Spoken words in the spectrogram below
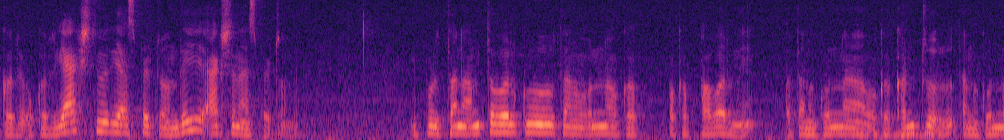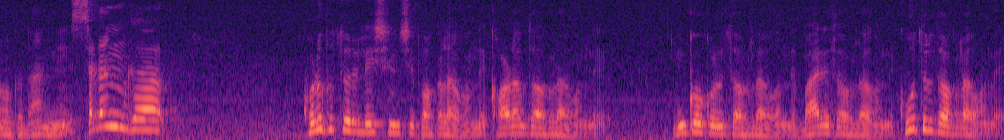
ఒక ఒక రియాక్షనరీ ఆస్పెక్ట్ ఉంది యాక్షన్ ఆస్పెక్ట్ ఉంది ఇప్పుడు తను అంతవరకు తను ఉన్న ఒక ఒక పవర్ని తనకున్న ఒక కంట్రోల్ తనకున్న ఒక దాన్ని సడన్గా కొడుకుతో రిలేషన్షిప్ ఒకలా ఉంది కోడలతో ఒకలా ఉంది ఇంకో కొడుకుతో ఒకలాగా ఉంది భార్యతో ఒకలాగా ఉంది కూతురుతో ఒకలాగా ఉంది.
